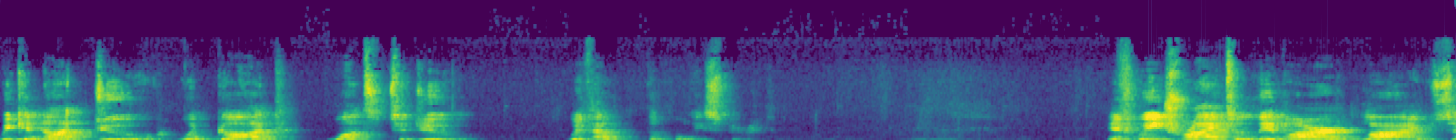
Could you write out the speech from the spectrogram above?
We cannot do what God wants to do without the Holy Spirit. If we try to live our lives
